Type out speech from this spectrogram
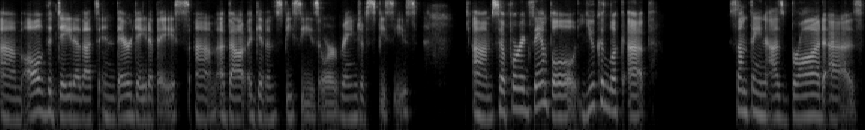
um, all of the data that's in their database um, about a given species or range of species. Um, so for example, you could look up something as broad as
